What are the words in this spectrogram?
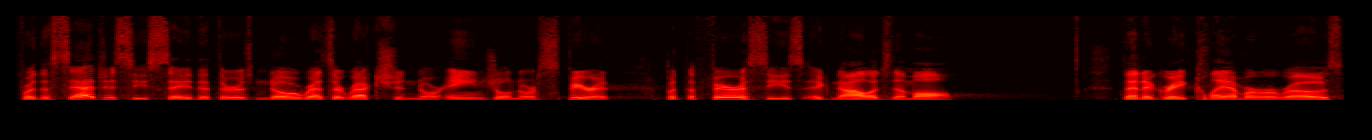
For the Sadducees say that there is no resurrection, nor angel, nor spirit, but the Pharisees acknowledge them all. Then a great clamor arose,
